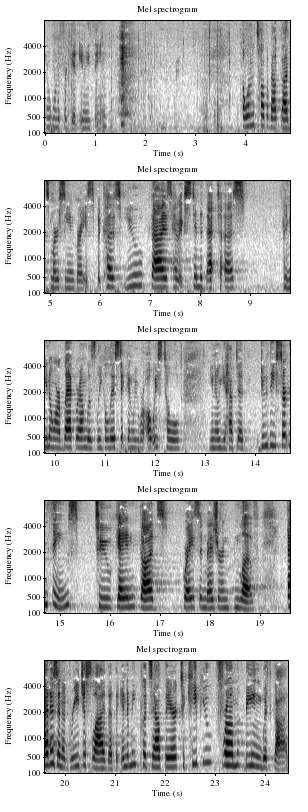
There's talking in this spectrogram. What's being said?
I don't want to forget anything. I want to talk about God's mercy and grace because you guys have extended that to us. And you know, our background was legalistic, and we were always told, you know, you have to do these certain things to gain God's grace and measure and love. That is an egregious lie that the enemy puts out there to keep you from being with God,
